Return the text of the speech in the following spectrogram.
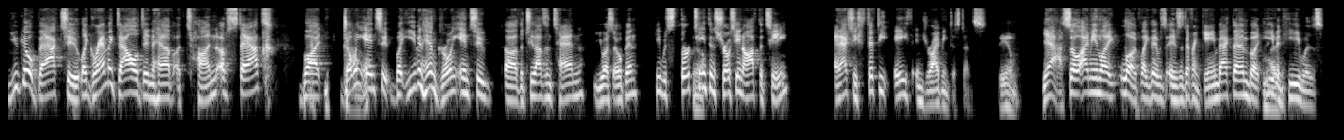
you go back to like Graham McDowell didn't have a ton of stats, but going into but even him growing into uh, the 2010 U.S. Open, he was 13th yeah. in strokes off the tee, and actually 58th in driving distance. Damn. Yeah. So I mean, like, look, like it was it was a different game back then, but right. even he was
